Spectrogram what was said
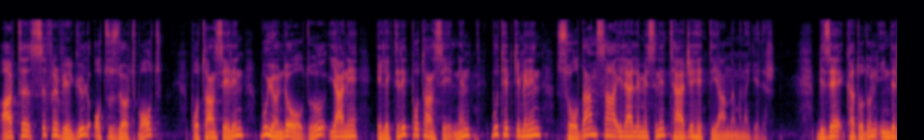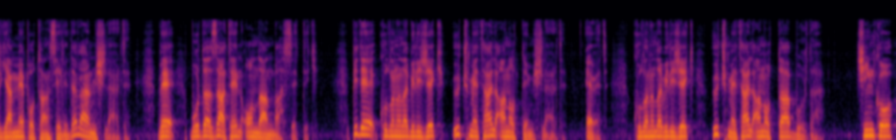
artı 0,34 volt potansiyelin bu yönde olduğu yani elektrik potansiyelinin bu tepkimenin soldan sağa ilerlemesini tercih ettiği anlamına gelir. Bize katodun indirgenme potansiyelini de vermişlerdi ve burada zaten ondan bahsettik. Bir de kullanılabilecek 3 metal anot demişlerdi. Evet, kullanılabilecek 3 metal anot da burada. Çinko,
